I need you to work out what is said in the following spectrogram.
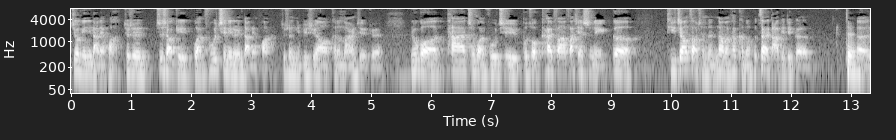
只有给你打电话，就是至少给管服务器那个人打电话，就是你必须要可能马上解决。如果他只管服务器不做开发，发现是哪个提交造成的，那么他可能会再打给这个对呃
